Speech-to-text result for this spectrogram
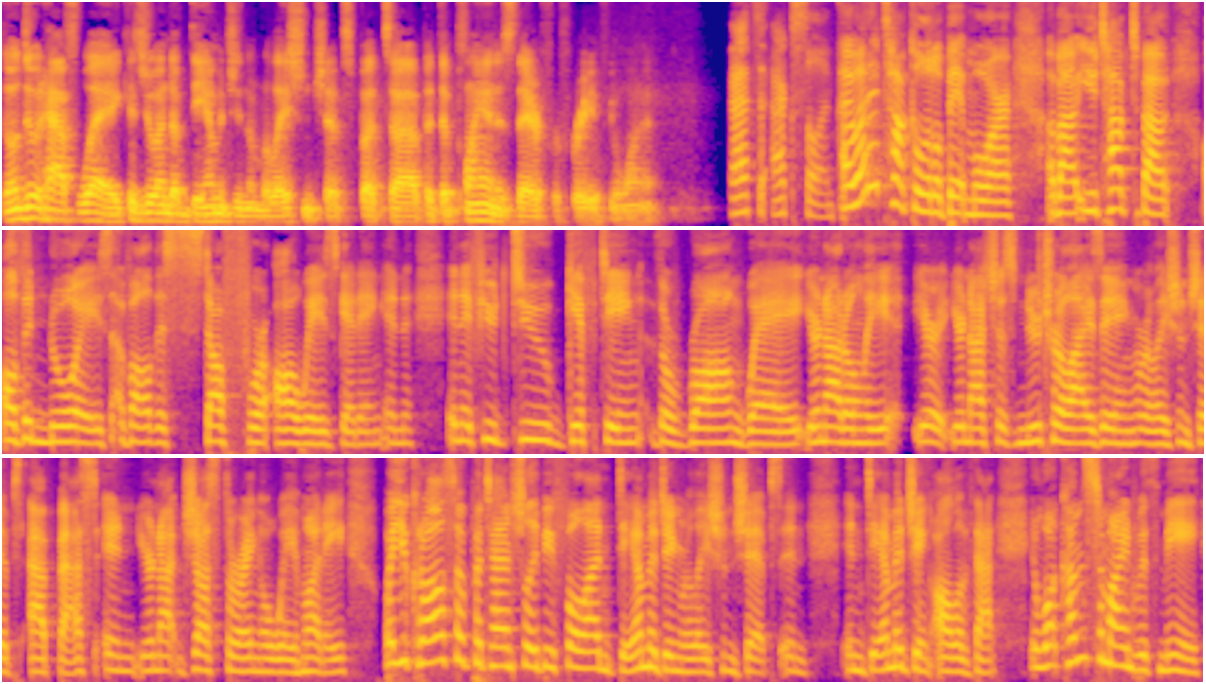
Don't do it halfway because you end up damaging the relationships. But uh, but the plan is there for free if you want it. That's excellent. I want to talk a little bit more about you talked about all the noise of all this stuff we're always getting and and if you do gifting the wrong way, you're not only you're you're not just neutralizing relationships at best and you're not just throwing away money, but you could also potentially be full on damaging relationships and in damaging all of that. And what comes to mind with me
